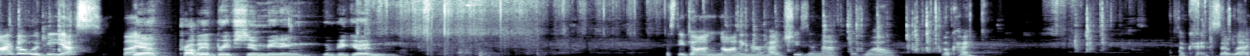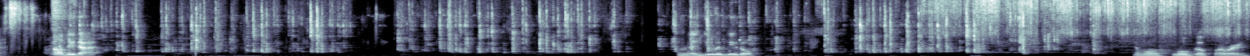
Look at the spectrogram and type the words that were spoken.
My vote would be yes, but Yeah, probably a brief Zoom meeting would be good. I see Dawn nodding her head. She's in that as well. Okay. Okay, so let's, I'll do that. I'm gonna do a doodle. And we'll, we'll go forward.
